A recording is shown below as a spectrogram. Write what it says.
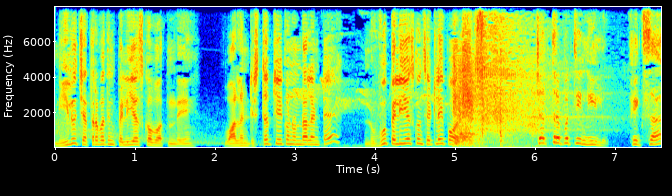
నీళ్ళు ఛత్రపతిని పెళ్ళి చేసుకోబోతుంది. వాళ్ళని డిస్టర్బ్ చేయకుండా ఉండాలంటే నువ్వు పెళ్ళి చేసుకొని సెటిల్ అయిపోవాలి. ఛత్రపతి నీలు. ఫిక్సా?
